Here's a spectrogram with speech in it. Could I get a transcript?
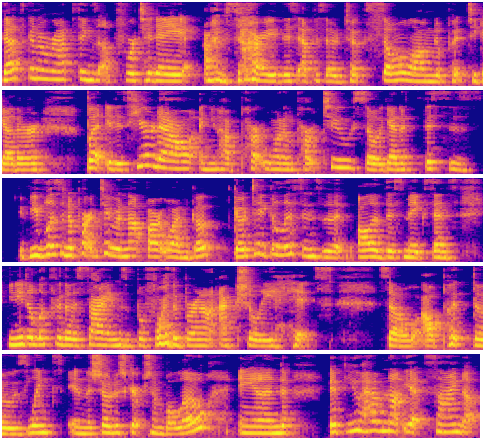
that's going to wrap things up for today. I'm sorry this episode took so long to put together, but it is here now and you have part 1 and part 2. So again, if this is if you've listened to part 2 and not part 1, go go take a listen so that all of this makes sense. You need to look for those signs before the burnout actually hits. So I'll put those links in the show description below and if you have not yet signed up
